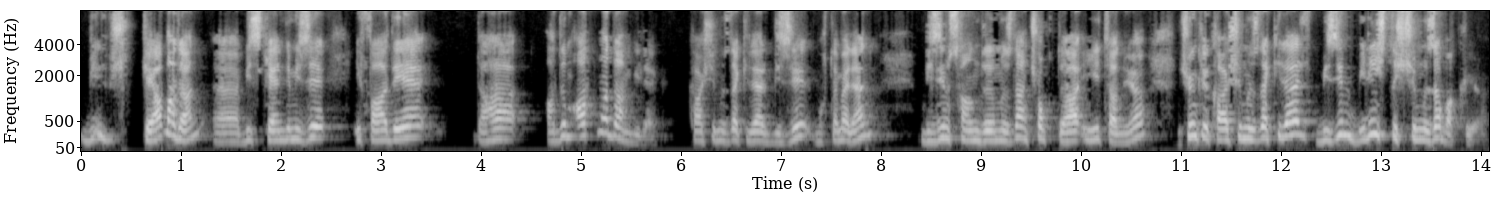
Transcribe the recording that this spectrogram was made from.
bir şey yapmadan e, biz kendimizi ifadeye daha adım atmadan bile karşımızdakiler bizi muhtemelen bizim sandığımızdan çok daha iyi tanıyor. Çünkü karşımızdakiler bizim bilinç dışımıza bakıyor.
